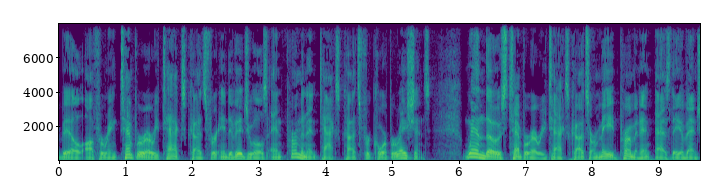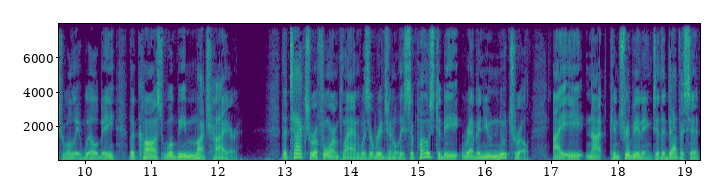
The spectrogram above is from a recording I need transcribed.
bill offering temporary tax cuts for individuals and permanent tax cuts for corporations. When those temporary tax cuts are made permanent, as they eventually will be, the cost will be much higher. The tax reform plan was originally supposed to be revenue neutral, i.e., not contributing to the deficit,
